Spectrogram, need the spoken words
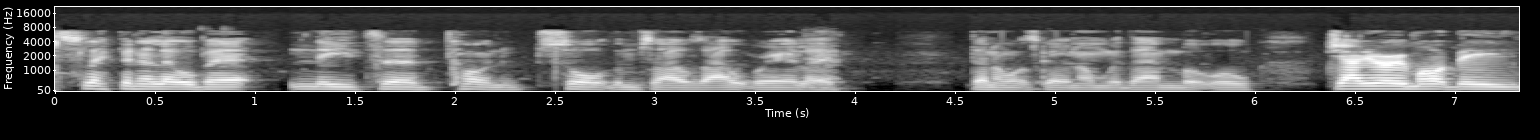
slipping a little bit, need to kind of sort themselves out really. Yeah. Don't know what's going on with them, but we'll January might be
